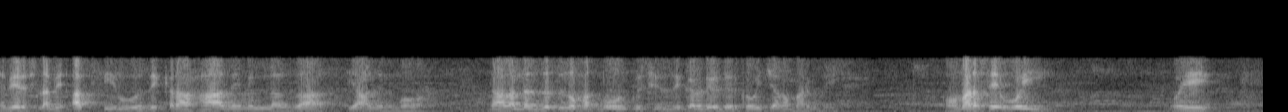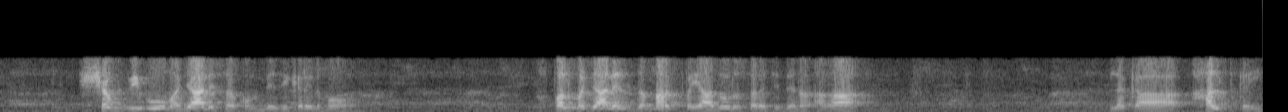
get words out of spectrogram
نبی اسلام اکثرو ذکر حازم اللذات یعنی الموت دا غل لذتونو ختمون کو سی ذکر ډیر ډیر کوي چې هغه مرګ دی عمر سے وای وای شوبو مجالسکم بذکر الموت خپل مجالس د مرګ په یادولو سره چې دنه اغا لکه خلط کوي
